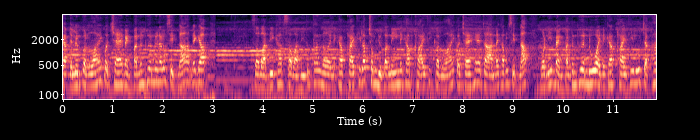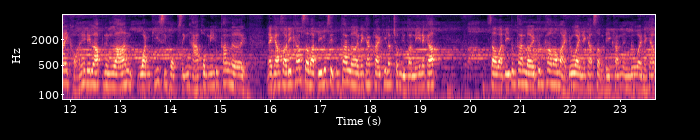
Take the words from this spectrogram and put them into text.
นะครับ อย่าลืมกดไลค์กดแชร์แบ่งปันเพื่อนๆด้วยนะลูกศิษย์นะนะครับสวัสดีครับ สวัสดีทุกท่านเลยนะครับ ใครที่รับชมอยู่ตอนนี้นะครับ ใครที่กดไลค์กดแชร์ให้อาจารย์นะครับลูกศิษย์นะ วันนี้แบ่งปันเพื่อนๆด้วยนะครับ ใครที่รู้จักให้ขอให้ได้รับเงินล้านวันที่ 16 สิงหาคมนี้ทุกท่านเลยนะครับ สวัสดีครับ สวัสดีลูกศิษย์ทุกท่านเลยนะครับ ใครที่รับชมอยู่ตอนนี้นะครับ สวัสดีทุกท่านเลยเพิ่งเข้ามาใหม่ด้วยนะครับสวัสดีครั้งหนึ่งด้วยนะครับ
